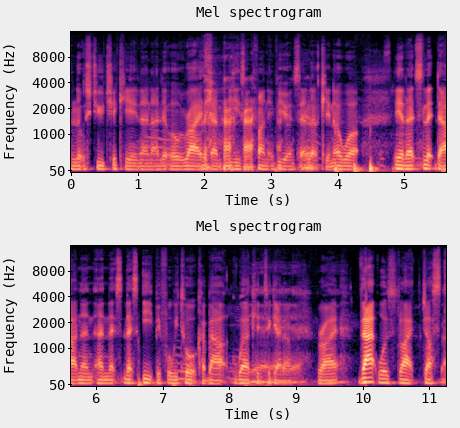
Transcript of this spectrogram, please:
a little stew chicken and a little rice and peas in front of you and say, look, you know what, yeah, let's let down and, and let's let's eat before we talk about working Yeah, together, yeah. Right? That was like just uh,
